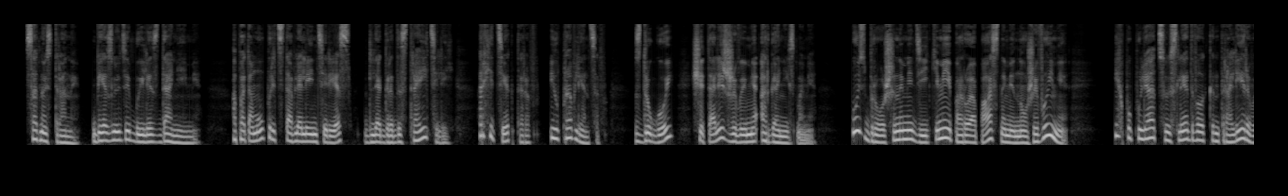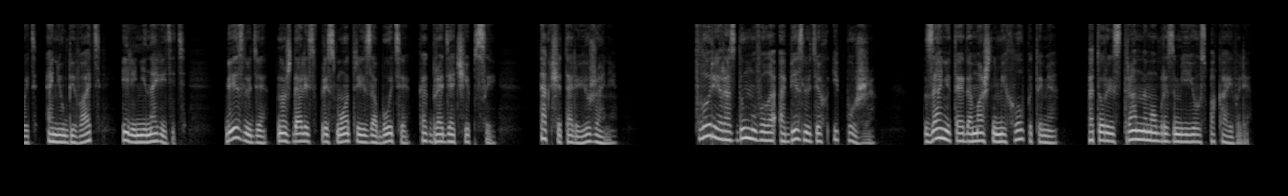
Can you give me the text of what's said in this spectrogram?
С одной стороны, безлюди были зданиями, а потому представляли интерес для градостроителей, архитекторов и управленцев. С другой считались живыми организмами, пусть брошенными, дикими и порой опасными, но живыми. Их популяцию следовало контролировать, а не убивать или ненавидеть. Безлюди нуждались в присмотре и заботе, как бродячие псы. Так считали южане. Флория раздумывала о безлюдях и позже — занятая домашними хлопотами, которые странным образом ее успокаивали.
